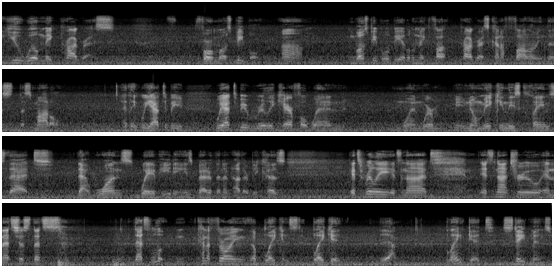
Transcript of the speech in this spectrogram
you will make progress for most people. Um, most people will be able to make fo- progress kind of following this this model. I think we have to be we have to be really careful when when we're you know making these claims that that one's way of eating is better than another because it's really it's not it's not true and that's just that's that's lo- kind of throwing a blanket blanket yeah, blanket statement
